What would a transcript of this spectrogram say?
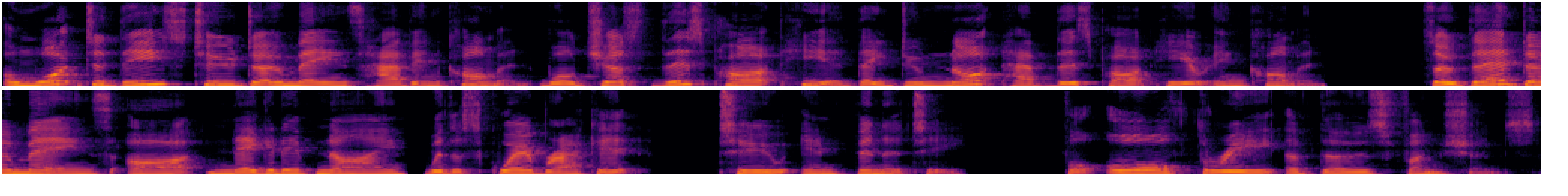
And what do these two domains have in common? Well, just this part here. They do not have this part here in common. So their domains are negative 9 with a square bracket to infinity for all three of those functions.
